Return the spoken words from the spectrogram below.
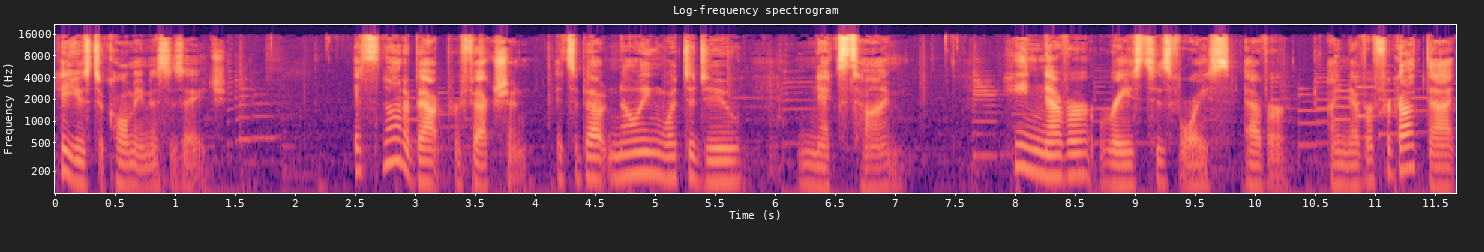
He used to call me Mrs. H. It's not about perfection, it's about knowing what to do next time. He never raised his voice, ever. I never forgot that.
